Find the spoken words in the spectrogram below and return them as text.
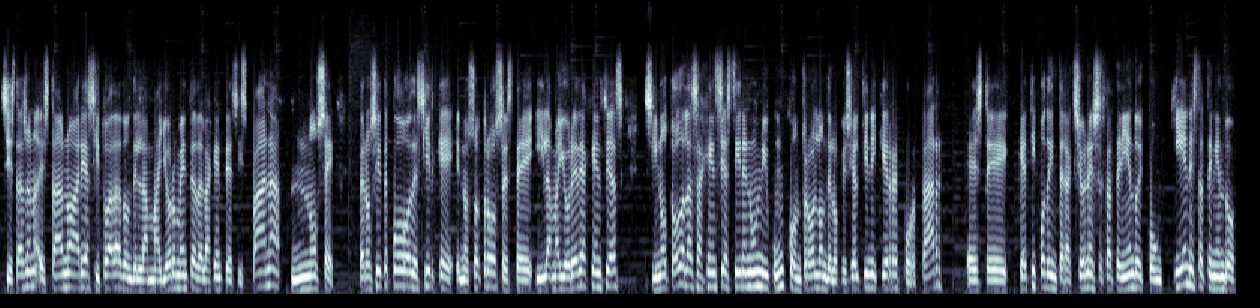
si está en, una, está en una área situada donde la mayormente de la gente es hispana, no sé. Pero sí te puedo decir que nosotros este, y la mayoría de agencias, si no todas las agencias tienen un, un control donde el oficial tiene que reportar este, qué tipo de interacciones está teniendo y con quién está teniendo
